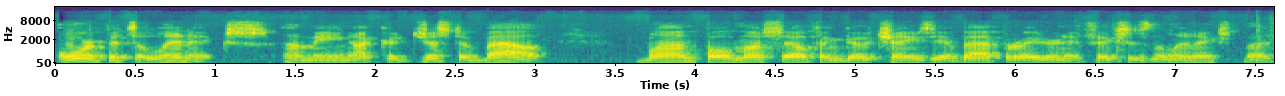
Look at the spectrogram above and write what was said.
or if it's a Lennox, I mean, I could just about blindfold myself and go change the evaporator, and it fixes the Lennox. But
